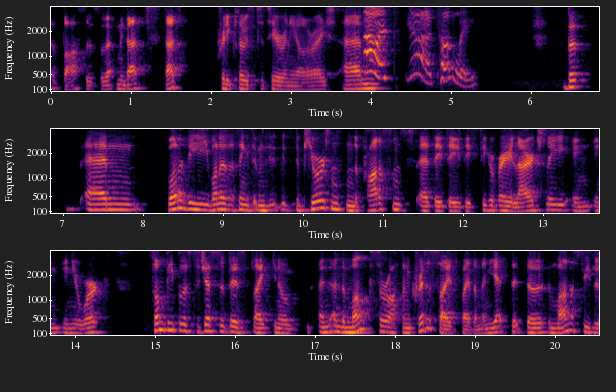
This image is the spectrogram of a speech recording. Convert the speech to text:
of bosses. So that I mean that that's pretty close to tyranny, all right. Um, no, it's yeah, totally but um, one of the one of the things I mean, it's the Puritans and the Protestants uh, they, they they figure very largely in, in in your work. Some people have suggested there's like you know, and, and the monks are often criticized by them, and yet the, the, the monasteries are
